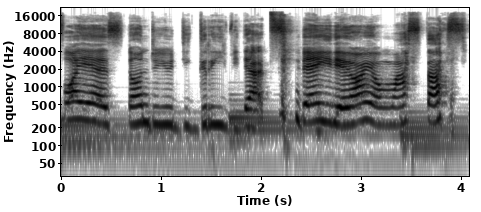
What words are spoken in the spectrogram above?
four years. Don't do you degree with that. then you dey run your masters.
